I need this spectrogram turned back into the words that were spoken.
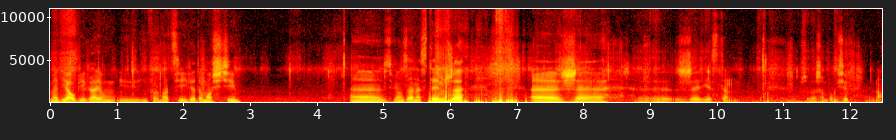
Media obiegają i, informacje i wiadomości e, związane z tym, że, e, że, e, że jest ten. Przepraszam, bo mi się. No,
